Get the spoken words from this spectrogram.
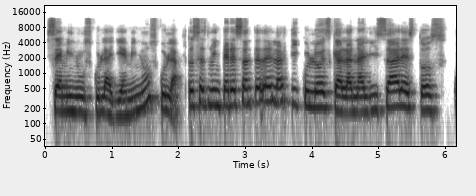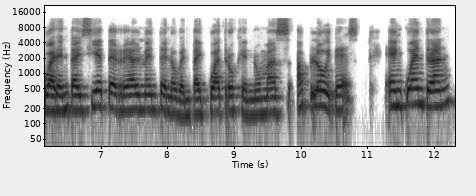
C minúscula y E minúscula. Entonces, lo interesante del artículo es que al analizar estos 47, realmente 94 genomas haploides, encuentran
